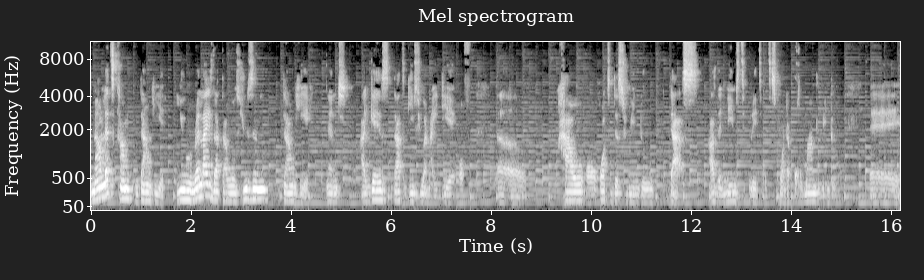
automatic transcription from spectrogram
Now let's come down here. You realize that I was using down here and I guess that gives you an idea of uh, how or what this window does. As the name stipulates, it is called a command window. Uh,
